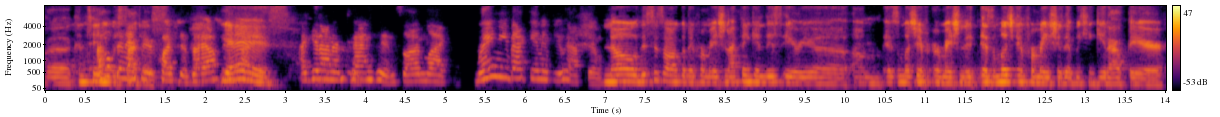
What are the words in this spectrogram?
The continuous I hope that answer your questions. I often yes. I get on a tangent, so I'm like rein me back in if you have to. No, this is all good information. I think in this area, um, as much information as much information that we can get out there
